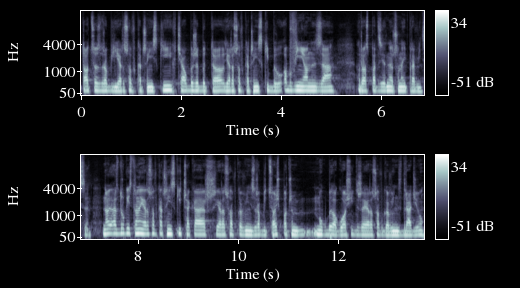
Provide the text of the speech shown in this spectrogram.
to, co zrobi Jarosław Kaczyński. Chciałby, żeby to Jarosław Kaczyński był obwiniony za rozpad Zjednoczonej Prawicy. No a z drugiej strony Jarosław Kaczyński czeka, aż Jarosław Gowin zrobi coś, po czym mógłby ogłosić, że Jarosław Gowin zdradził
